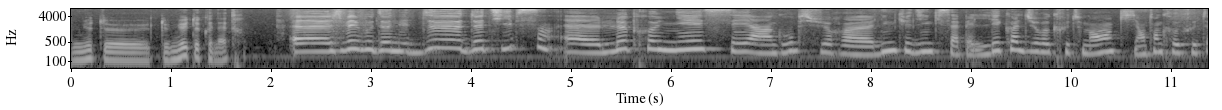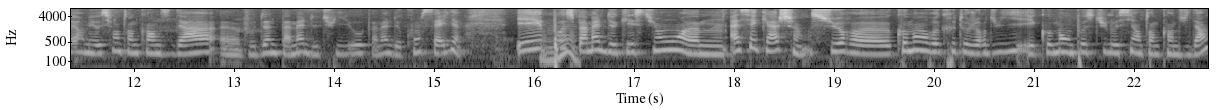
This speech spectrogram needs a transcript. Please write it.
mieux de mieux te connaître euh, je vais vous donner deux, tips. Euh, le premier, c'est un groupe sur euh, LinkedIn qui s'appelle l'école du recrutement, qui en tant que recruteur, mais aussi en tant que candidat, vous donne pas mal de tuyaux, pas mal de conseils et mhm. pose pas mal de questions assez cash sur comment on recrute aujourd'hui et comment on postule aussi en tant que candidat.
